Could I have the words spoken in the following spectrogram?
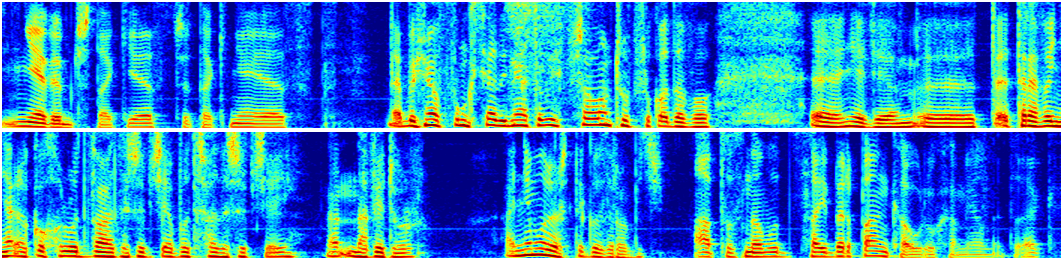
nie wiem, czy tak jest, czy tak nie jest. Jakbyś miał funkcję admina, to byś przełączył przykładowo, e, nie wiem, e, trawienie alkoholu dwa razy szybciej albo trzy razy szybciej na, na wieczór a nie możesz tego zrobić. A to znowu cyberpunka uruchamiamy, tak?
